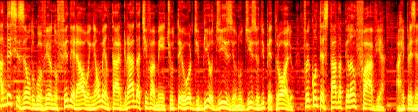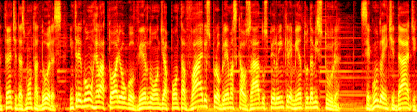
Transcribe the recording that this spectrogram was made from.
A decisão do governo federal em aumentar gradativamente o teor de biodiesel no diesel de petróleo foi contestada pela Anfávia. A representante das montadoras entregou um relatório ao governo onde aponta vários problemas causados pelo incremento da mistura. Segundo a entidade,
